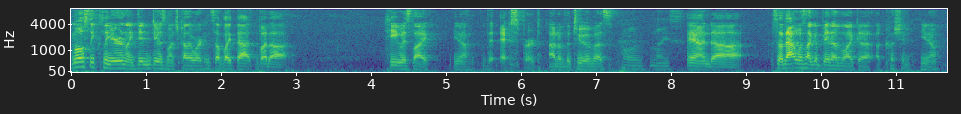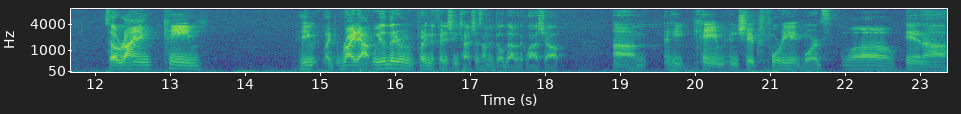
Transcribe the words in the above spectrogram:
mostly clear and like didn't do as much color work and stuff like that. But uh, he was like you know the expert out of the two of us Oh, nice. and uh, so that was like a bit of like a, a cushion, you know. So Ryan came. He like right out. We literally were putting the finishing touches on the build out of the glass shop, um, and he came and shaped 48 boards Wow. in uh,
